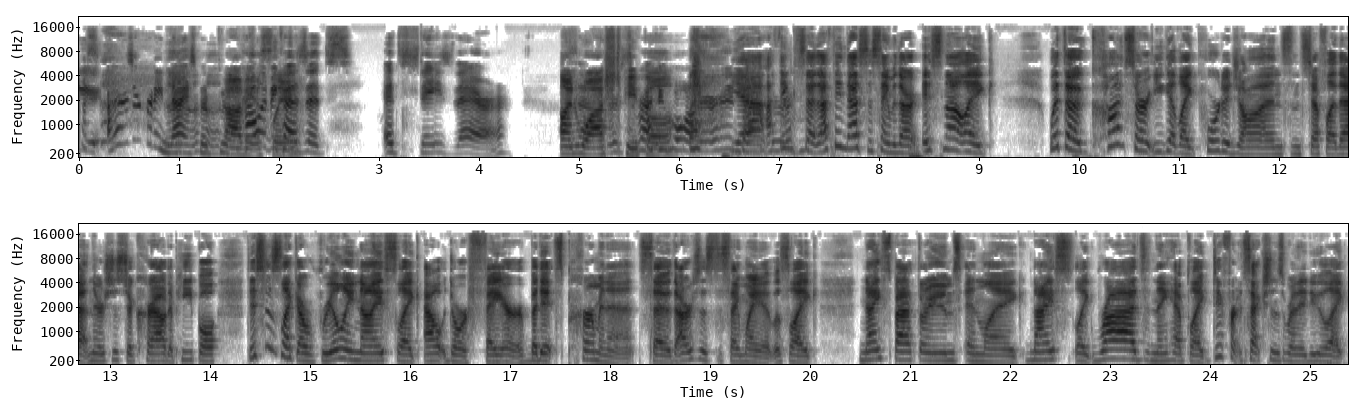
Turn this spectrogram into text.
pretty. Ours are pretty nice, but Uh-huh. probably because it's it stays there. Unwashed There's running people. water and yeah, I think bathrooms. so. I think that's the same with our. It's not like with a concert you get like porta johns and stuff like that, and there's just a crowd of people. This is like a really nice like outdoor fair, but it's permanent. So ours is the same way. It was like nice bathrooms and like nice like rides, and they have like different sections where they do like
